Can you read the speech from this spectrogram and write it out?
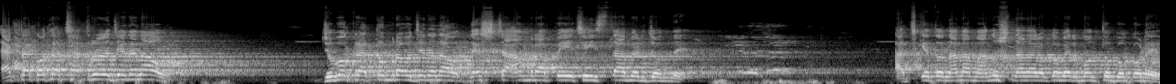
একটা কথা ছাত্ররা জেনে নাও। যুবকরা, তোমরাও জেনে নাও, দেশটা আমরা পেয়েছি ইসলামের জন্যে। আজকে তো নানা মানুষ নানা রকমের মন্তব্য করে।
